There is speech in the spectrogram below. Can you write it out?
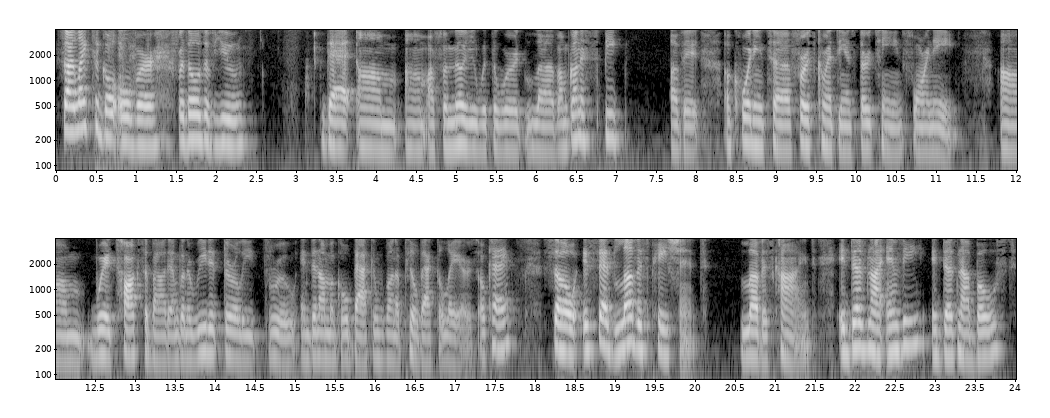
So, I like to go over, for those of you that um, um, are familiar with the word love, I'm going to speak of it according to 1 Corinthians 13 4 and 8 um, where it talks about it. I'm going to read it thoroughly through, and then I'm going to go back and we're going to peel back the layers, okay? So it says, Love is patient, love is kind. It does not envy, it does not boast,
